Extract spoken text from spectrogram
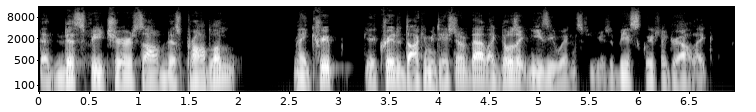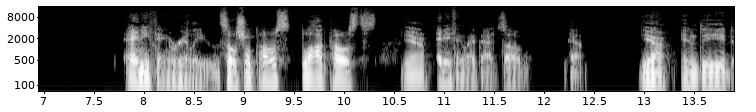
that this feature solved this problem, and they create create a documentation of that, like those are easy wins for you to basically figure out like anything really. Social posts, blog posts, yeah. anything like that. So yeah. Yeah indeed.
